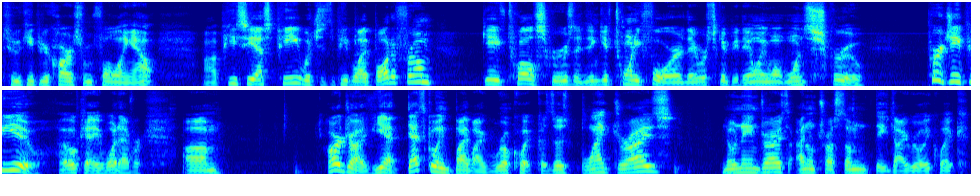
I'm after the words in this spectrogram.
to keep your cars from falling out. Uh, PCSP, which is the people I bought it from, gave 12 screws. They didn't give 24. They were skimpy. They only want one screw per GPU. Okay, whatever. Um, hard drive, yeah, that's going bye-bye real quick because those blank drives, no-name drives, I don't trust them. They die really quick.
